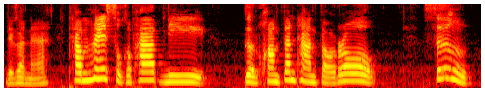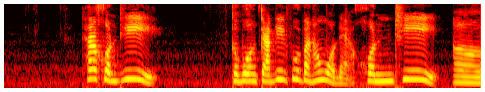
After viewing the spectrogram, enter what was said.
เดี๋ยวก่อนนะทำให้สุขภาพดีเกิดความต้านทานต่อโรค ซึ่งถ้าคนที่กระบวนการที่พูดมาทั้งหมดเนี่ย คนที่เอ่อ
